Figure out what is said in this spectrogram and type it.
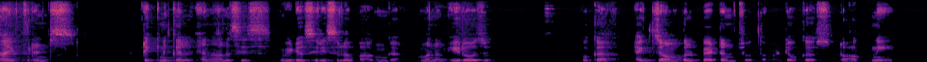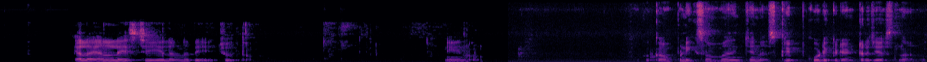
Hi friends. Technical analysis video సిరీస్లో భాగంగా మనం ఈరోజు ఒక ఎగ్జాంపుల్ ప్యాటర్న్ చూద్దాం. అంటే ఒక స్టాక్ని ఎలా అనలైజ్ చేయాలన్నది చూద్దాం. నేను ఒక కంపెనీకి సంబంధించిన స్క్రిప్ట్ కోడ్ ఇక్కడ ఎంటర్ చేస్తున్నాను.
